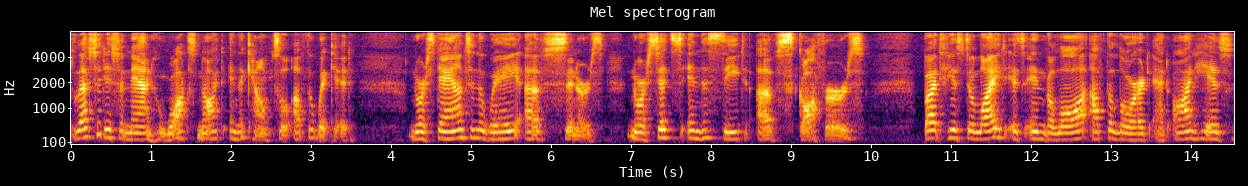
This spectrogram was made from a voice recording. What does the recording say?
Blessed is the man who walks not in the counsel of the wicked, nor stands in the way of sinners, nor sits in the seat of scoffers. But his delight is in the law of the Lord, and on his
